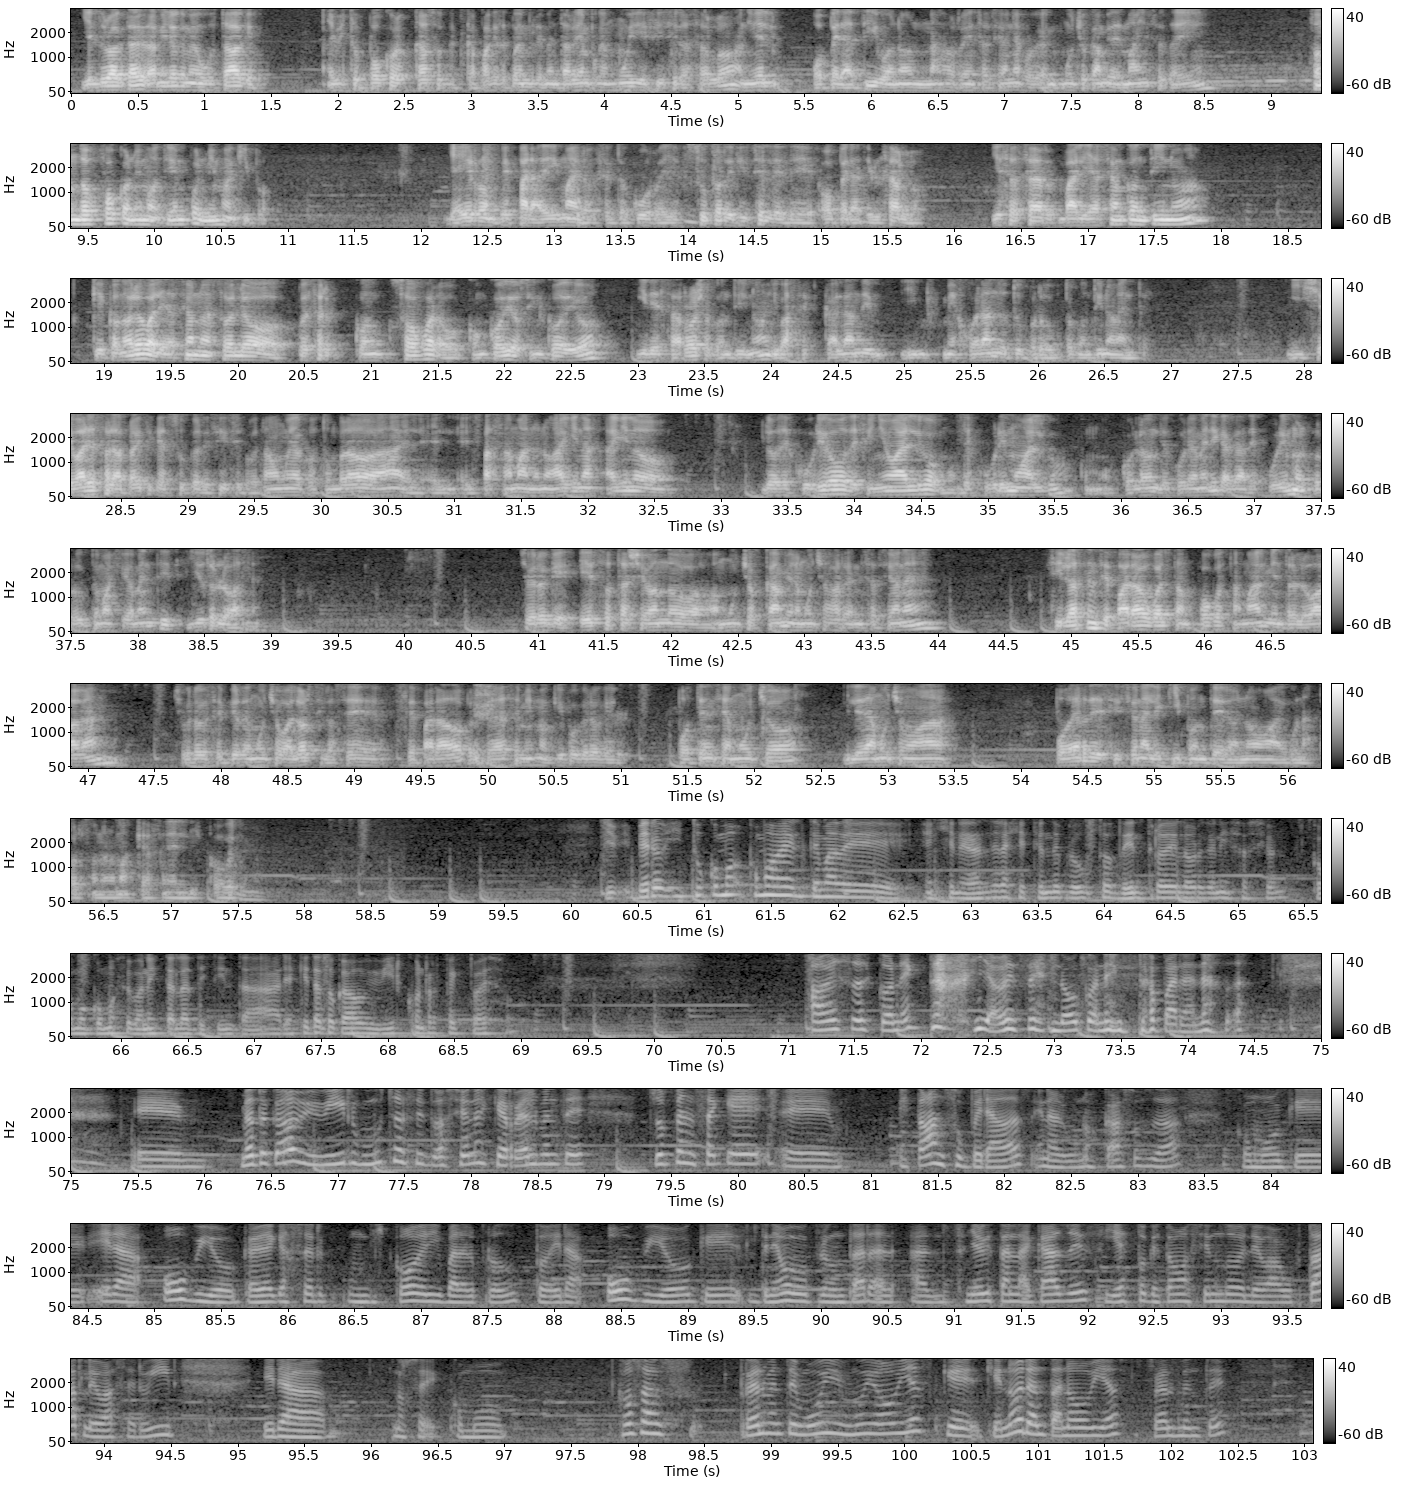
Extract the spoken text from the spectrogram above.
Y el Drug Tag, a mí lo que me gustaba, que he visto pocos casos que capaz que se puede implementar bien porque es muy difícil hacerlo a nivel operativo, ¿no? En unas organizaciones, porque hay mucho cambio de mindset ahí. Son dos focos al mismo tiempo, el mismo equipo. Y ahí rompes paradigma de lo que se te ocurre. Y es súper difícil de, operativizarlo. Y es hacer validación continua, que cuando hablo de validación no es solo, puede ser con software o con código o sin código, y desarrollo continuo, y vas escalando y mejorando tu producto continuamente y llevar eso a la práctica es súper difícil porque estamos muy acostumbrados a el, pasamano, ¿no? Alguien, alguien lo, descubrió, definió algo, como descubrimos algo, como Colón descubrió América, acá descubrimos el producto mágicamente y, otros lo hacen. Yo creo que eso está llevando a muchos cambios en muchas organizaciones. Si lo hacen separado igual tampoco está mal mientras lo hagan. Yo creo que se pierde mucho valor si lo haces separado, pero si da ese mismo equipo creo que potencia mucho y le da mucho más poder de decisión al equipo entero, no a algunas personas más que hacen el discovery. pero, ¿y tú cómo, cómo es el tema de, en general, de la gestión de productos dentro de la organización? ¿Cómo, ¿Cómo se conectan las distintas áreas? ¿Qué te ha tocado vivir con respecto a eso? A veces conecta y a veces no conecta para nada. Eh, me ha tocado vivir muchas situaciones que realmente yo pensé que eh, estaban superadas en algunos casos ya como que era obvio que había que hacer un discovery para el producto, era obvio que teníamos que preguntar al, señor que está en la calle si esto que estamos haciendo le va a gustar, le va a servir. Era, no sé, como cosas realmente muy, muy obvias que, no eran tan obvias realmente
